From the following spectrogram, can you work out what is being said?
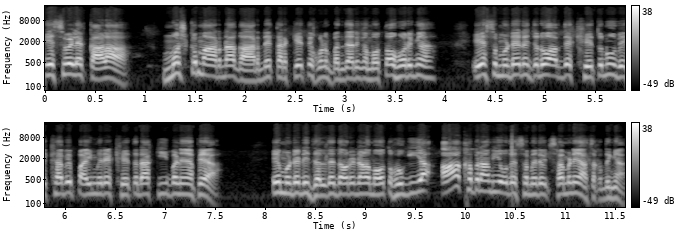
ਇਸ ਵੇਲੇ ਕਾਲਾ। ਮੁਸ਼ਕ ਮਾਰਨਾ ਗਾਰ ਦੇ ਕਰਕੇ ਤੇ ਹੁਣ ਬੰਦਿਆਂ ਦੀਆਂ ਮੌਤਾਂ ਹੋ ਰਹੀਆਂ। ਇਸ ਮੁੰਡੇ ਨੇ ਜਦੋਂ ਆਪਦੇ ਖੇਤ ਨੂੰ ਵੇਖਿਆ ਵੀ ਭਾਈ ਮੇਰੇ ਖੇਤ ਦਾ ਕੀ ਬਣਿਆ ਪਿਆ, ਇਹ ਮੁੰਡੇ ਦੀ ਦਿਲ ਦੇ ਦੌਰੇ ਨਾਲ ਮੌਤ ਹੋ ਗਈ ਆ, ਆਹ ਖਬਰਾਂ ਵੀ ਉਹਦੇ ਸਮੇਂ ਦੇ ਵਿੱਚ ਸਾਹਮਣੇ ਆ ਸਕਦੀਆਂ।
